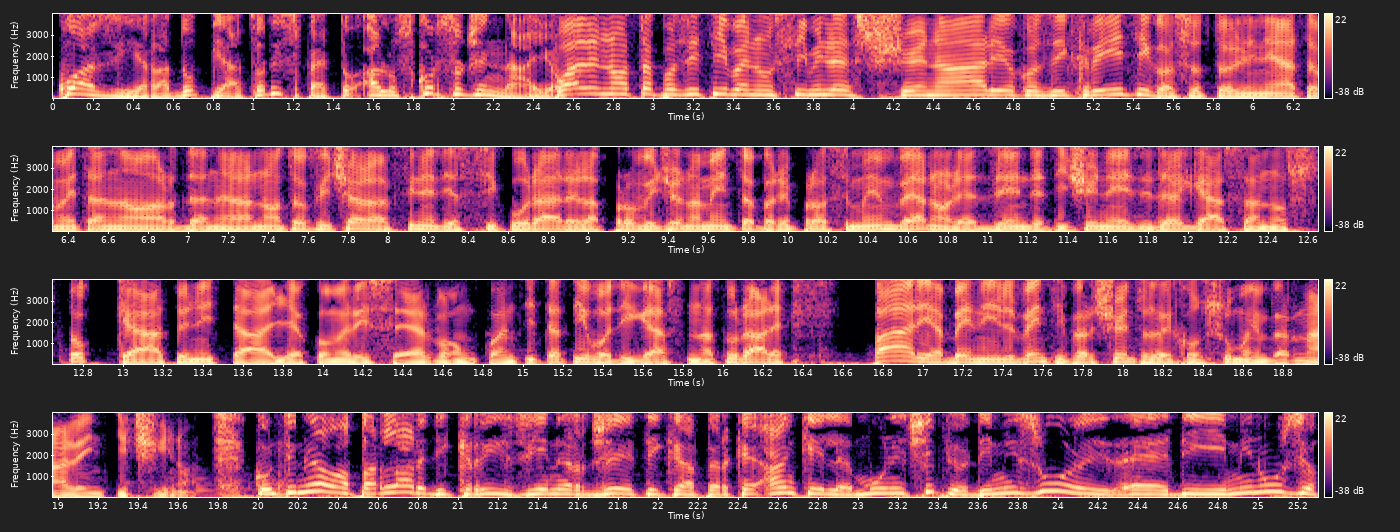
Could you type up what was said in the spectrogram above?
quasi raddoppiato rispetto allo scorso gennaio. Quale nota positiva in un simile scenario così critico? Ha sottolineato Metanord nella nota ufficiale al fine di assicurare l'approvvigionamento per il prossimo inverno. Le aziende ticinesi del gas hanno stoccato in Italia come riserva un quantitativo di gas naturale pari a ben il 20% del consumo invernale in Ticino. Continuiamo a parlare di crisi energetica perché anche il municipio di, Misuri, eh, di Minusio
